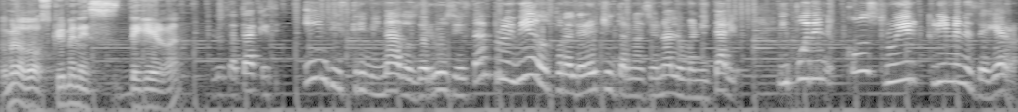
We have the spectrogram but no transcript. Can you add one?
Número 2. Crímenes de guerra. Los ataques indiscriminados de Rusia están prohibidos por el derecho internacional humanitario y pueden construir crímenes de guerra,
